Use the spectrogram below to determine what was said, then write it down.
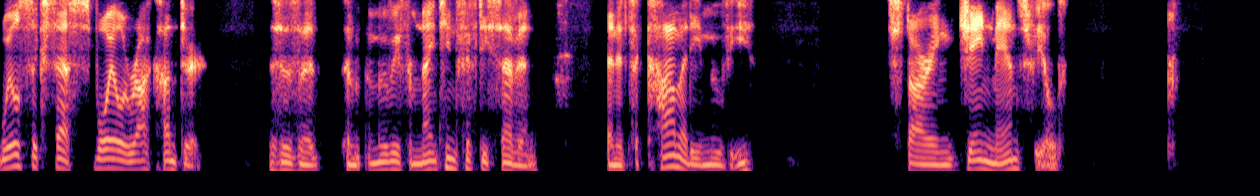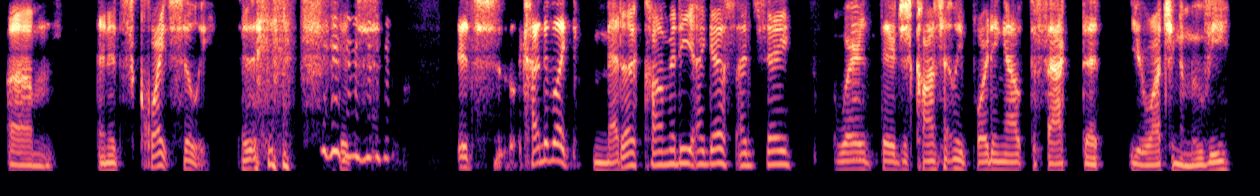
"Will Success Spoil Rock Hunter?" This is a, a movie from 1957, and it's a comedy movie starring Jayne Mansfield. Um, and it's quite silly. it's it's kind of like meta comedy, I guess I'd say, where they're just constantly pointing out the fact that you're watching a movie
